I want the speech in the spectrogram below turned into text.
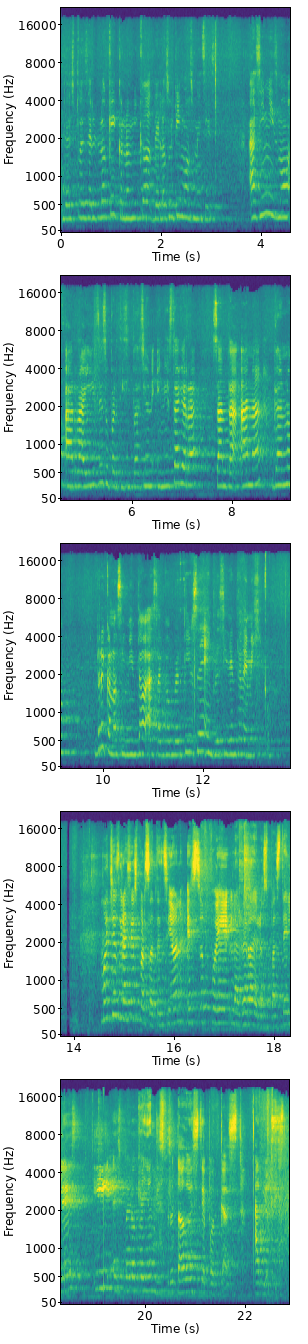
después del bloque económico de los últimos meses. Asimismo, a raíz de su participación en esta guerra, Santa Ana ganó reconocimiento hasta convertirse en presidente de México. Muchas gracias por su atención. Esto fue La Guerra de los Pasteles y espero que hayan disfrutado este podcast. Adiós.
